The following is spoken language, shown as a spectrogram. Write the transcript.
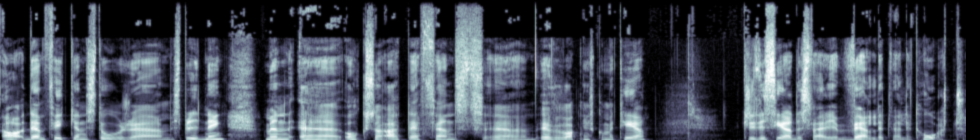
ja, den fick en stor eh, spridning. Men eh, också att FNs eh, övervakningskommitté kritiserade Sverige väldigt, väldigt hårt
